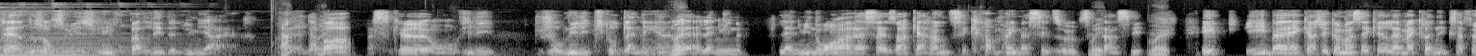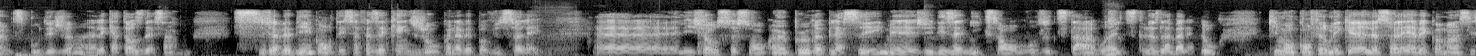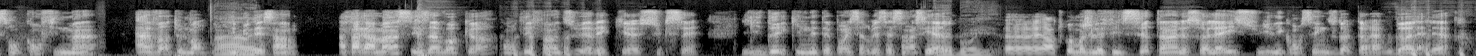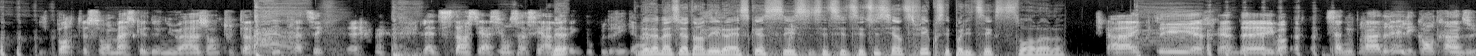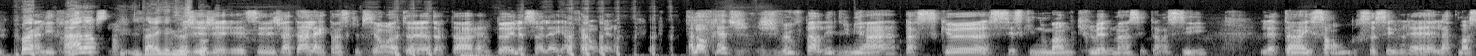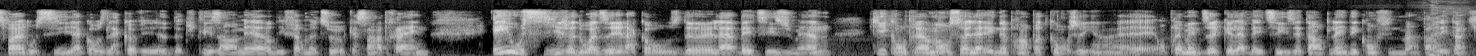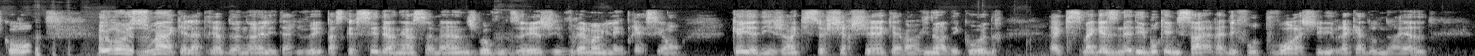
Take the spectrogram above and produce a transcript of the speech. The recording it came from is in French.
Fred, aujourd'hui, je viens vous parler de lumière. Ah, Euh, D'abord, parce qu'on vit les journées les plus courtes de l'année. hein, la, la nuit, la nuit noire à 16h40, c'est quand même assez dur ces Oui. temps-ci. Et puis, ben, quand j'ai commencé à écrire la ma chronique, ça fait un petit bout déjà, le 14 décembre, si j'avais bien compté, ça faisait 15 jours qu'on n'avait pas vu le soleil. Euh, les choses se sont un peu replacées, mais j'ai des amis qui sont vos auditeurs, vos auditrices de la balado, qui m'ont confirmé que le soleil avait commencé son confinement avant tout le monde, Ah, début décembre. Apparemment, ses avocats ont défendu avec euh, succès l'idée qu'il n'était pas un service essentiel. Oh. Euh, en tout cas, moi, je le félicite. hein. Le soleil suit les consignes du docteur Arruda à la lettre. Il porte son masque de nuage en tout temps et pratique euh, la distanciation sociale là- avec beaucoup de rigueur. Mais là, Mathieu, attendez, là, est-ce que c'est, scientifique ou c'est politique, cette histoire-là? Là? Ah, écoutez, euh, Fred, euh, va- ça nous prendrait les comptes rendus, Ouais. hein, les Ah non, transcriptions. il paraît qu'il existe j'attends la transcription entre euh, Dr Arruda et le soleil. Enfin, on verra. Alors, Fred, je- je veux vous parler de lumière parce que c'est ce qui nous manque cruellement ces temps-ci. Le temps est sombre, ça c'est vrai. L'atmosphère aussi, à cause de la COVID, de toutes les emmerdes, des fermetures que ça entraîne. Et aussi, je dois dire, à cause de la bêtise humaine qui, contrairement au soleil, ne prend pas de congé. hein. Euh, on pourrait même dire que la bêtise est en plein déconfinement par les temps qui courent. Heureusement que la trêve de Noël est arrivée parce que ces dernières semaines, je dois vous dire, j'ai vraiment eu l'impression qu'il y a des gens qui se cherchaient, qui avaient envie d'en découdre, euh, qui se magasinaient des beaux émissaires à défaut de pouvoir acheter des vrais cadeaux de Noël.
